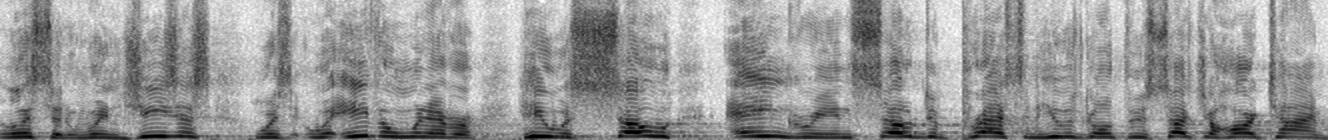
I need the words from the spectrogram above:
Listen, when Jesus was, even whenever he was so angry and so depressed and he was going through such a hard time,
